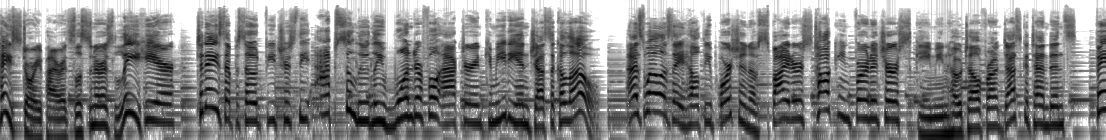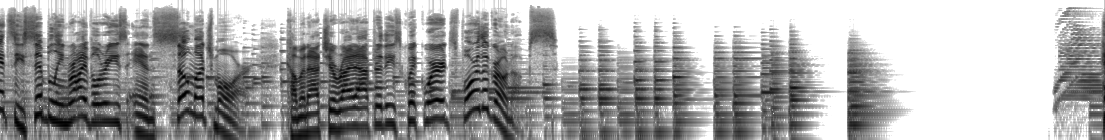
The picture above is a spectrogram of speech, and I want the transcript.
Hey, Story Pirates listeners, Lee here. Today's episode features the absolutely wonderful actor and comedian Jessica Lowe, as well as a healthy portion of spiders, talking furniture, scheming hotel front desk attendants, fancy sibling rivalries, and so much more. Coming at you right after these quick words for the grown-ups.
